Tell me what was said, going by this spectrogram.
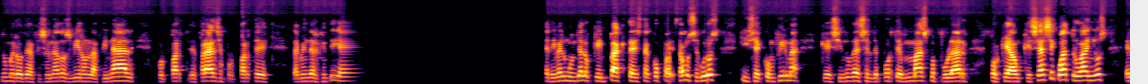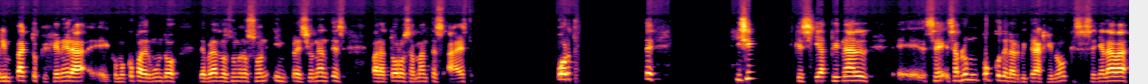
números de aficionados vieron la final por parte de Francia, por parte también de Argentina a nivel mundial lo que impacta esta Copa. Estamos seguros y se confirma que sin duda es el deporte más popular, porque aunque se hace cuatro años, el impacto que genera eh, como Copa del Mundo, de verdad los números son impresionantes para todos los amantes a este deporte. Y sí, que si al final eh, se, habló un poco del arbitraje, ¿no? Que se señalaba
